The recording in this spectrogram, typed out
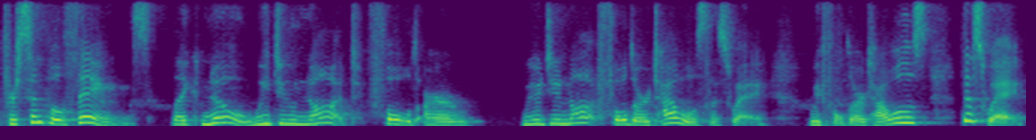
for simple things like, no, we do not fold our we do not fold our towels this way. We fold our towels this way.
